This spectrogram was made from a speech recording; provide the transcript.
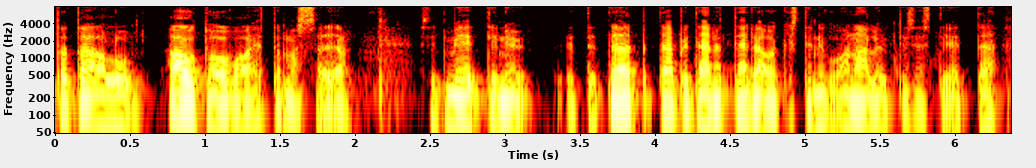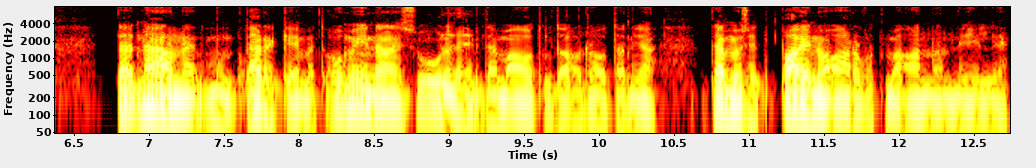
tota, ollut autoa vaihtamassa ja sitten miettinyt, että tämä, tämä pitää nyt tehdä oikeasti niin kuin analyyttisesti, että nämä on ne mun tärkeimmät ominaisuudet, ne. Niin. mitä mä autolta odotan ja tämmöiset painoarvot mä annan niille.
